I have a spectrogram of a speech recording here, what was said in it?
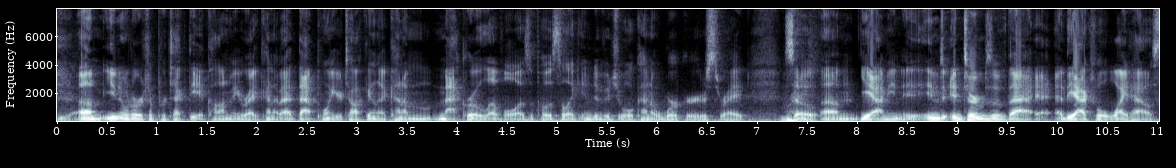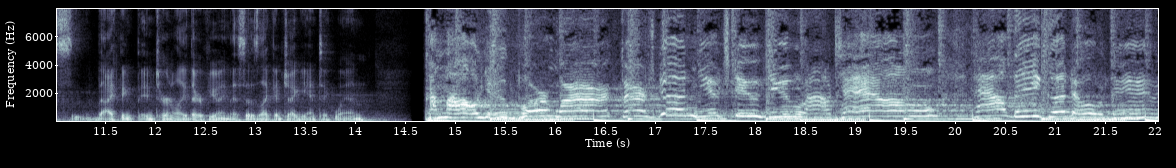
Yeah. Um, in order to protect the economy, right? Kind of at that point, you're talking like kind of macro level as opposed to like individual kind of workers, right? right. So, um, yeah, I mean, in in terms of that, the actual White House, I think internally they're viewing this as like a gigantic win. Come on, you poor workers, good news to you I'll tell. How the good old union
